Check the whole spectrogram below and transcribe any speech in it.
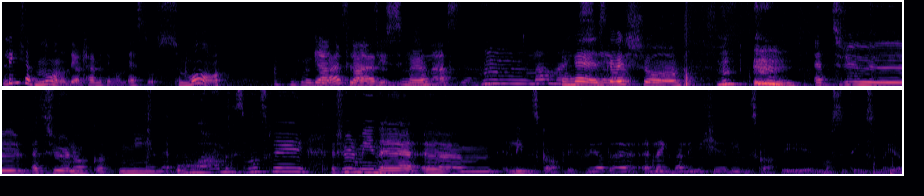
Jeg liker ikke at noen av de alternativene er så små. Ja, du klarer fysisk ikke å lese. Hmm, la meg se. skal vi se. Jeg tror, jeg tror nok at mine Åh, men det er så vanskelig! Jeg tror mine er um, lidenskapelige, fordi at jeg, jeg legger veldig mye lidenskap i masse ting som jeg gjør.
